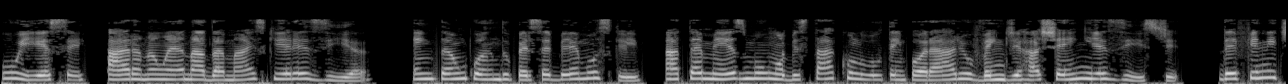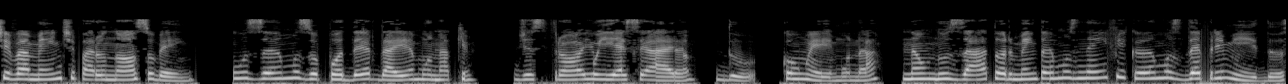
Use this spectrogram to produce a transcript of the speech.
O IEC Ara não é nada mais que heresia. Então, quando percebemos que até mesmo um obstáculo temporário vem de Hashem e existe definitivamente para o nosso bem, usamos o poder da Emuna que destrói o Yesara do com Emuna. Não nos atormentamos nem ficamos deprimidos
